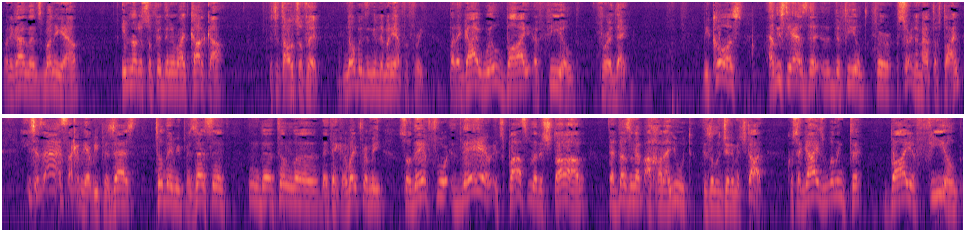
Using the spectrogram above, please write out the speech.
when a guy lends money out, even though the sofir didn't write karka, it's a ta'ud sofir. Nobody's going to give their money out for free. But a guy will buy a field for a day. Because at least he has the, the field for a certain amount of time. He says, ah, it's not going to get repossessed. Till they repossess it, and, uh, uh, they take it away from me. So therefore, there it's possible that a star that doesn't have acharayut is a legitimate star. Because a guy is willing to buy a field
